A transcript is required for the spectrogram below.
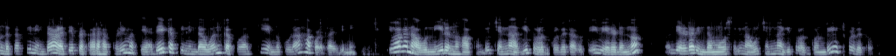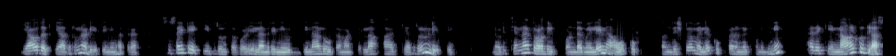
ಒಂದು ಕಪ್ಪಿನಿಂದ ಅಳತೆ ಪ್ರಕಾರ ಹಾಕ್ಕೊಳ್ಳಿ ಮತ್ತು ಅದೇ ಕಪ್ಪಿನಿಂದ ಒಂದು ಕಪ್ ಅಕ್ಕಿಯನ್ನು ಕೂಡ ಹಾಕೊಳ್ತಾ ಇದ್ದೀನಿ. ಇವಾಗ ನಾವು ನೀರನ್ನು ಹಾಕ್ಕೊಂಡು ಚೆನ್ನಾಗಿ ತೊಳೆದುಕೊಳ್ಬೇಕಾಗುತ್ತೆ. ಇವೆರಡನ್ನು ಒಂದು ಎರಡರಿಂದ ಮೂರು ಸರಿ ನಾವು ಚೆನ್ನಾಗಿ ತೊಳೆದುಕೊಂಡು ಇಟ್ಕೊಳ್ಬೇಕು. ಯಾವ್ದು ಅಕ್ಕಿ ಆದರೂ ನಡೆಯುತ್ತೆ ನಿಮ್ಮ ಹತ್ರ. ಸೊಸೈಟಿ ಅಕ್ಕಿ ಇದ್ರೂ ತಗೊಳ್ಳಿ, ಇಲ್ಲಾಂದರೆ ನೀವು ದಿನಾಲೂ ಊಟ ಮಾಡ್ತಿರಲ್ಲ, ಆ ಅಕ್ಕಿ ಆದರೂ ನಡೆಯುತ್ತೆ. ನೋಡಿ, ಚೆನ್ನಾಗಿ ತೊಳೆದು ಇಟ್ಕೊಂಡ ಮೇಲೆ ನಾವು ಕುಕ್, ಒಂದಿಷ್ಟೋ ಮೇಲೆ ಕುಕ್ಕರನ್ನು ಇಟ್ಕೊಂಡಿದ್ದೀನಿ. ಅದಕ್ಕೆ ನಾಲ್ಕು ಗ್ಲಾಸ್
